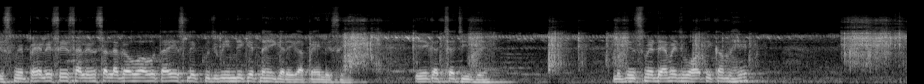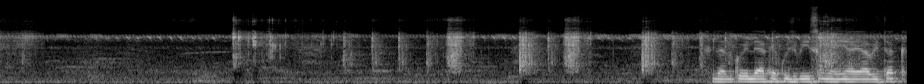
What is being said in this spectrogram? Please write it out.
इसमें पहले से ही साइलेंसर लगा हुआ होता है, इसलिए कुछ भी इंडिकेट नहीं करेगा पहले से ही। एक अच्छा चीज़ है। लेकिन इसमें डैमेज बहुत ही कम है। फ़िलहाल कोई ला कुछ भी इशू नहीं आया अभी तक।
